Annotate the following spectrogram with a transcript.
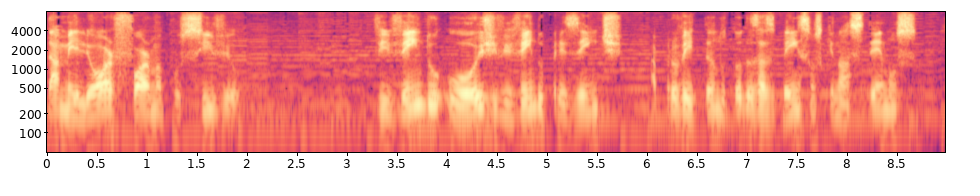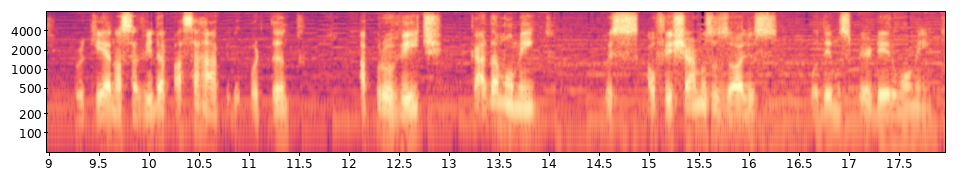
da melhor forma possível, vivendo o hoje, vivendo o presente, aproveitando todas as bênçãos que nós temos, porque a nossa vida passa rápido. Portanto, aproveite cada momento, pois ao fecharmos os olhos, podemos perder o momento,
